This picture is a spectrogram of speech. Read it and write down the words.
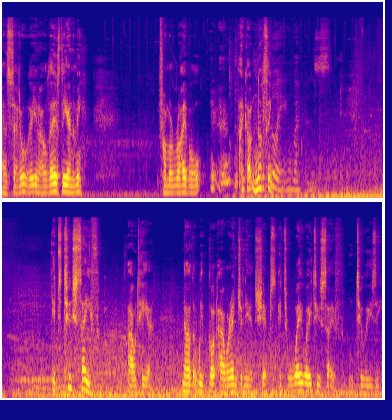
and said, oh, you know, there's the enemy from a rival. I got nothing. Deploying weapons. It's too safe out here. Now that we've got our engineered ships, it's way, way too safe and too easy.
